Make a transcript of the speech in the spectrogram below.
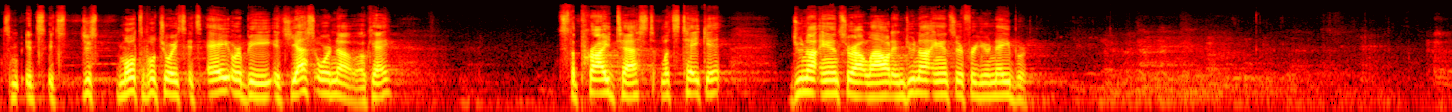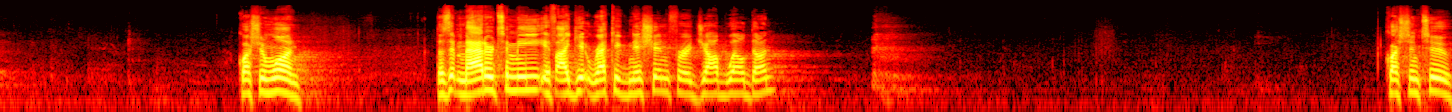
It's, it's, it's just multiple choice. It's A or B. It's yes or no, okay? It's the pride test. Let's take it. Do not answer out loud and do not answer for your neighbor. Question one Does it matter to me if I get recognition for a job well done? Question two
